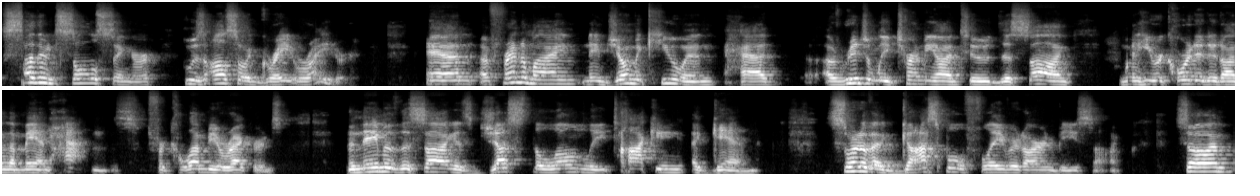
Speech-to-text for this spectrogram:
Southern soul singer who was also a great writer. And a friend of mine named Joe McEwen had originally turned me on to this song when he recorded it on the Manhattans for Columbia Records. The name of the song is Just the Lonely Talking Again. Sort of a gospel flavored R&B song. So I'm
